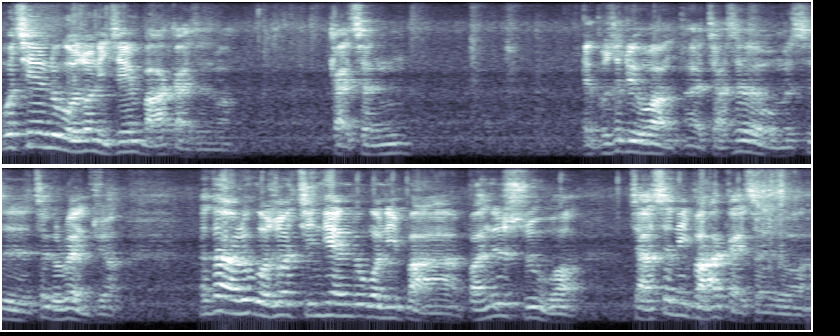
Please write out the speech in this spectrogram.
不过今天如果说你今天把它改成什么，改成，也不是六万，呃，假设我们是这个 range 啊，那当然如果说今天如果你把百分之十五啊，假设你把它改成什么，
